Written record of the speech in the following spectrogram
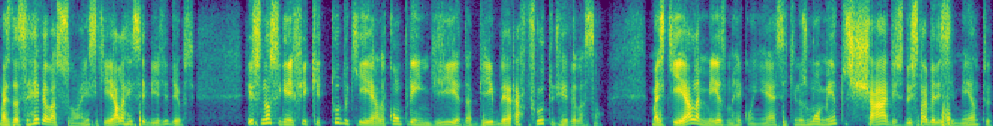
mas das revelações que ela recebia de Deus. Isso não significa que tudo que ela compreendia da Bíblia era fruto de revelação mas que ela mesma reconhece que nos momentos chaves do estabelecimento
